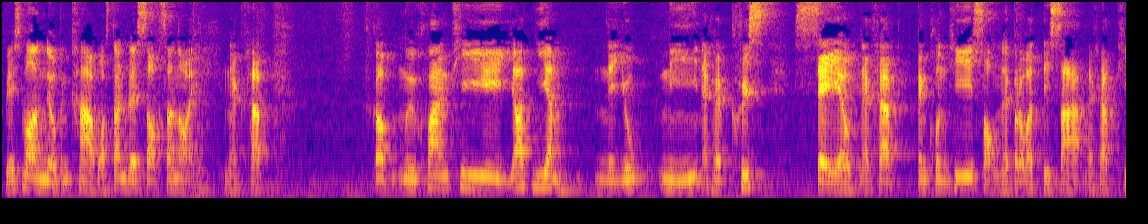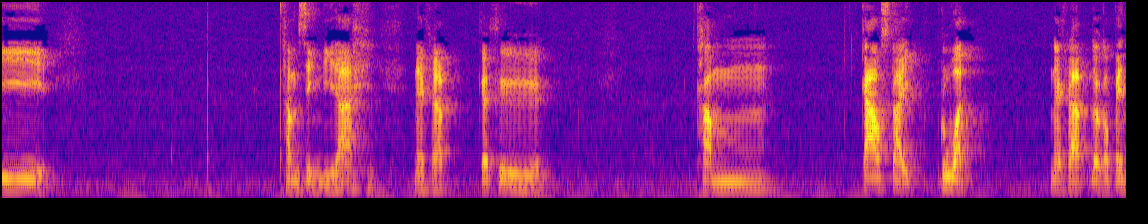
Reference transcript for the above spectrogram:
เบสบอลเดี๋ยวเป็นข่าวบอสตันเรดซ็อกซ์ซะหน่อยนะครับ ก็มือคว้างที่ยอดเยี่ยมในยุคนี้นะครับคริสเซลนะครับเป็นคนที่ 2 ในประวัติศาสตร์นะครับที่ทำสิ่งนี้ได้นะครับ ก็คือทำ9 strike รวดนะครับแล้วก็เป็น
